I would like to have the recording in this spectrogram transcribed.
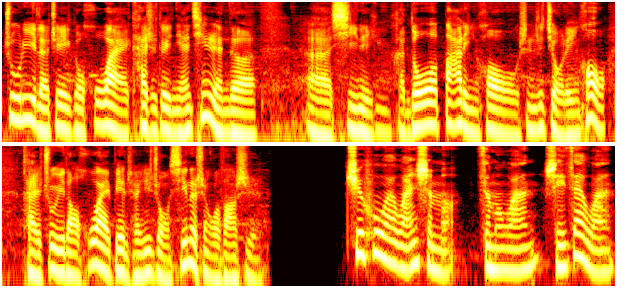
助力了这个户外开始对年轻人的呃吸引，很多八零后甚至九零后开始注意到户外变成一种新的生活方式。去户外玩什么？怎么玩？谁在玩？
